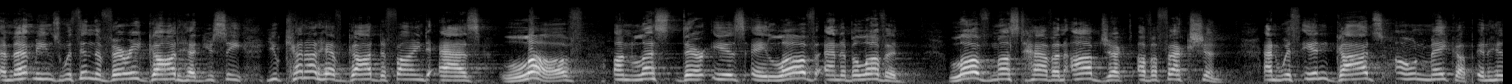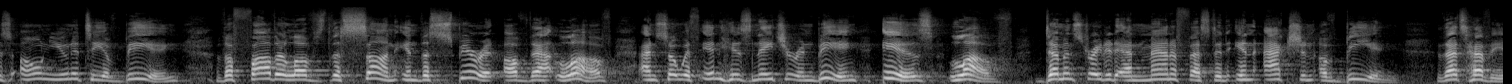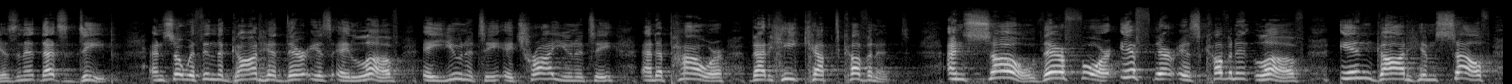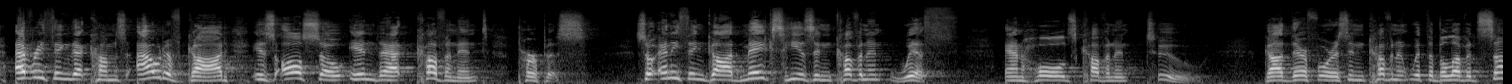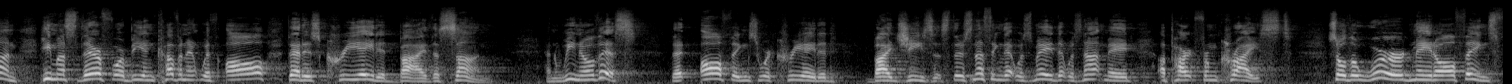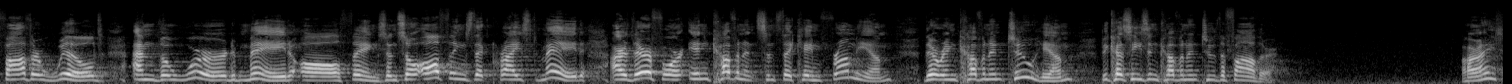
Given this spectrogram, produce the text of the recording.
And that means within the very Godhead, you see, you cannot have God defined as love unless there is a love and a beloved. Love must have an object of affection. And within God's own makeup, in his own unity of being, the Father loves the Son in the spirit of that love. And so within his nature and being is love demonstrated and manifested in action of being. That's heavy, isn't it? That's deep. And so within the Godhead, there is a love, a unity, a triunity, and a power that He kept covenant. And so, therefore, if there is covenant love in God Himself, everything that comes out of God is also in that covenant purpose. So anything God makes, He is in covenant with and holds covenant to. God, therefore, is in covenant with the beloved Son. He must therefore be in covenant with all that is created by the Son. And we know this that all things were created by Jesus. There's nothing that was made that was not made apart from Christ. So the Word made all things. Father willed, and the Word made all things. And so all things that Christ made are therefore in covenant since they came from Him. They're in covenant to Him because He's in covenant to the Father. All right?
